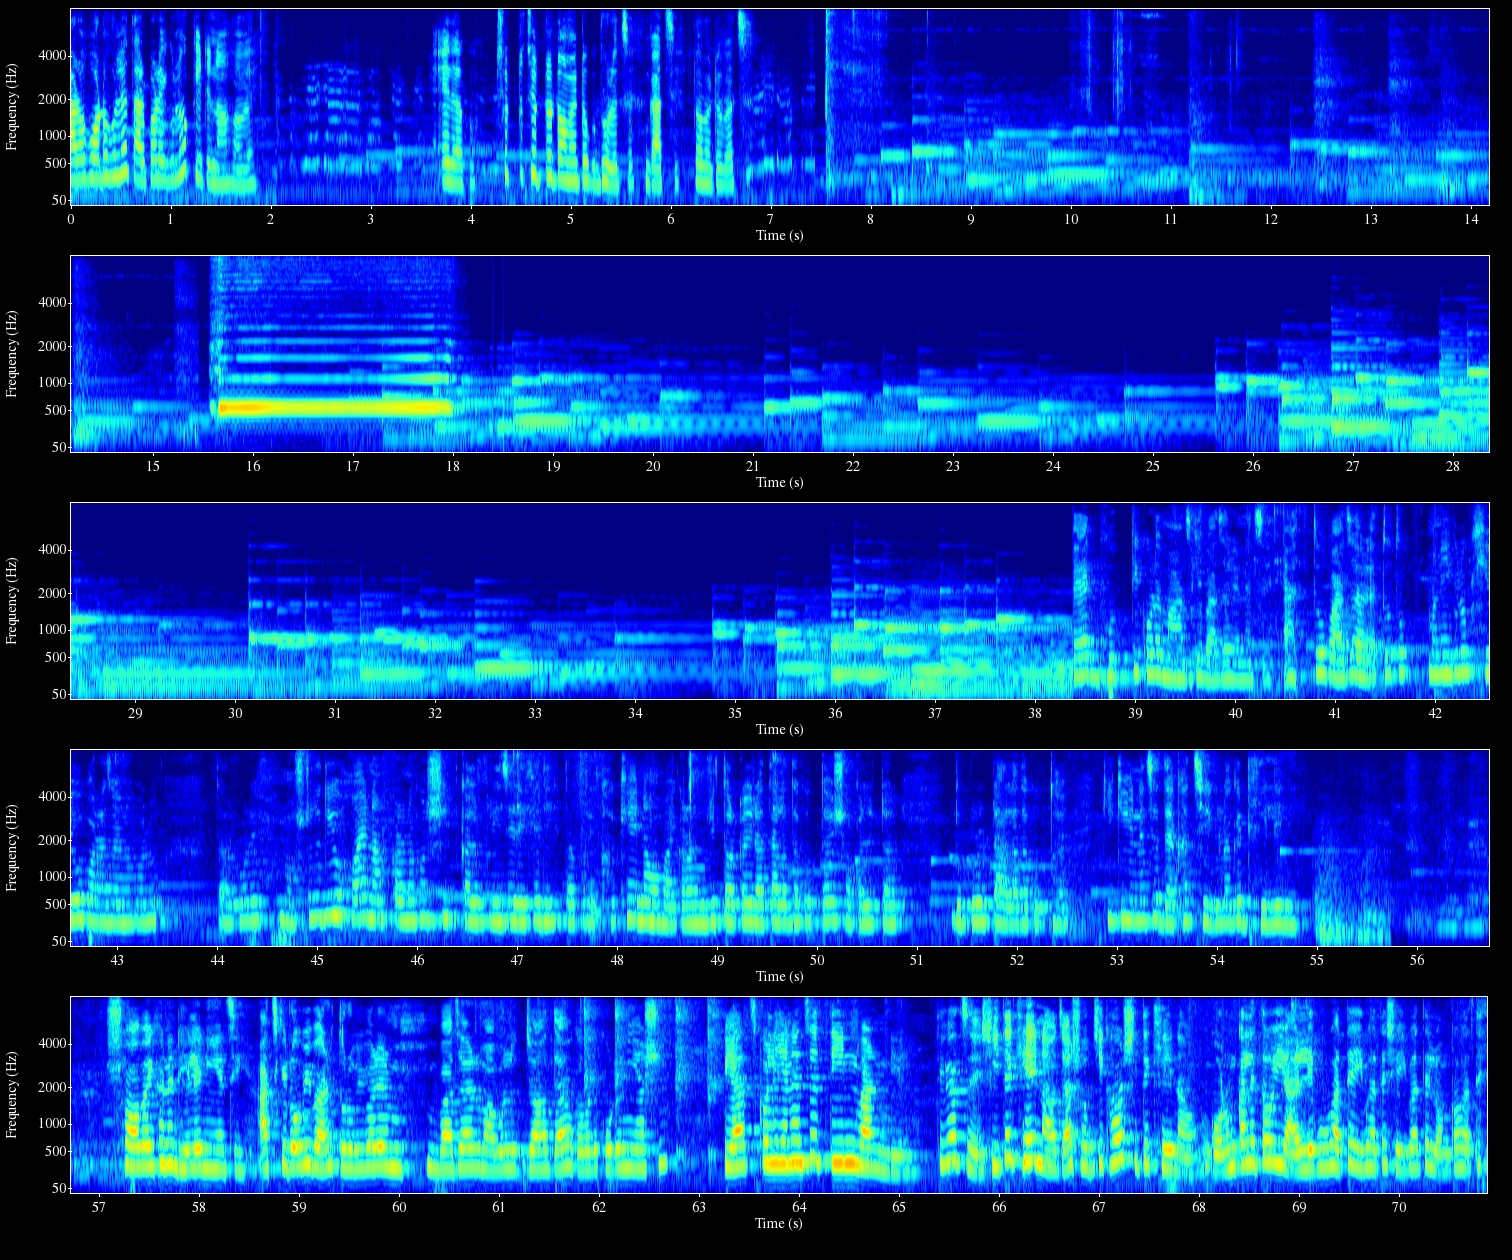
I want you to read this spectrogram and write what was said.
আরও বড় হলে তারপর এগুলো কেটে নেওয়া হবে। এই দেখো ছোট্ট ছোট্ট টমেটো ধরেছে গাছে টমেটো গাছে। মা আজকে বাজার এনেছে। এত বাজার, এত তো মানে এগুলো খেয়েও পারা যায় না বলো। তারপরে নষ্ট যদিও হয় না, কারণ এখন শীতকাল ফ্রিজে রেখে দিই, তারপরে খেয়ে নেওয়া হয়। কারণ রুটির তরকারি রাতে আলাদা করতে হয়, সকালেরটা দুপুরেরটা আলাদা করতে হয়। কী কী এনেছে দেখাচ্ছি এগুলোকে ঢেলে নিই। সব এখানে ঢেলে নিয়েছি। আজকে রবিবার তো রবিবারের বাজার মা বলে যা দেও একেবারে করে নিয়ে আসি। পেঁয়াজ কলি এনেছে তিন বান্ডিল ঠিক আছে? শীতে খেয়ে নাও যা সবজি খাও শীতে খেয়ে নাও। গরমকালে তো ওই আর লেবু ভাতে এই ভাতে সেই ভাতে লঙ্কা ভাতে।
